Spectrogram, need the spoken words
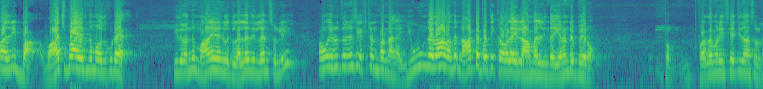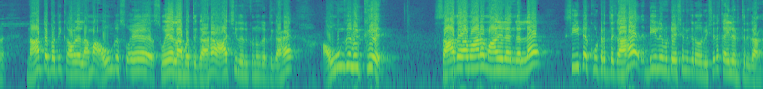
மாதிரி பா வாஜ்பாய் இருந்தபோது கூட இது வந்து மாநிலங்களுக்கு நல்லது இல்லைன்னு சொல்லி அவங்க இருபத்தஞ்சு வருஷம் எக்ஸ்டெண்ட் பண்ணாங்க. இவங்க தான் வந்து நாட்டை பற்றி கவலை இல்லாமல் இந்த இரண்டு பேரும். இப்போ பிரதமரையும் சேர்த்து தான் சொல்கிறேன் நாட்டை பற்றி கவலை இல்லாமல் அவங்க சுய சுய லாபத்துக்காக ஆட்சியில் இருக்கணுங்கிறதுக்காக அவங்களுக்கு சாதகமான மாநிலங்களில் சீட்டை கூட்டுறதுக்காக டீலிமிட்டேஷனுங்கிற ஒரு விஷயத்தை கையில் எடுத்திருக்காங்க.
